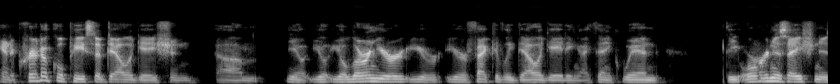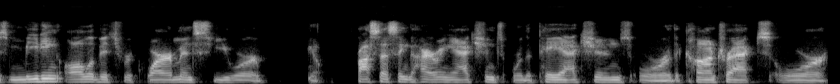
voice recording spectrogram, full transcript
And a critical piece of delegation, um, you know, you'll, you'll learn you're, you're, you're effectively delegating, I think, when the organization is meeting all of its requirements, you are you know, processing the hiring actions or the pay actions or the contracts or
